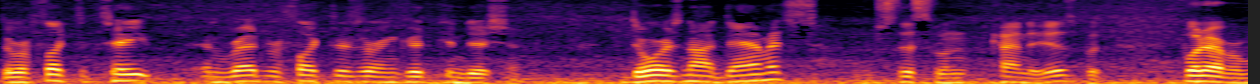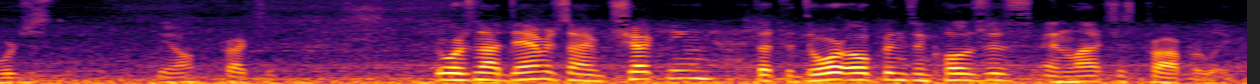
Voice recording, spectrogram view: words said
The reflective tape and red reflectors are in good condition. The door is not damaged. which this one kind of is, but whatever. We're just, you know, practicing. Door is not damaged. I am checking that the door opens and closes and latches properly.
